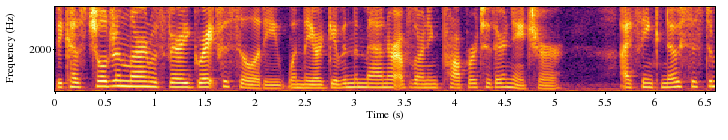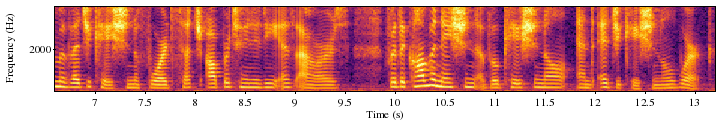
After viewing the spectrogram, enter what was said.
because children learn with very great facility when they are given the manner of learning proper to their nature, I think no system of education affords such opportunity as ours for the combination of vocational and educational work.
